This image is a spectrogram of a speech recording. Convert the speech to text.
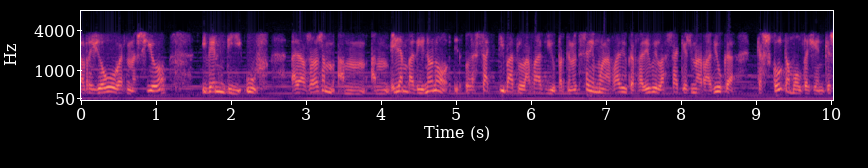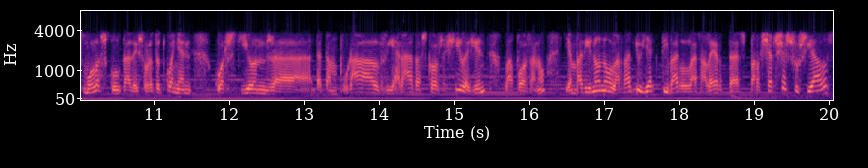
el regidor de Governació, i vam dir, uf, aleshores amb, amb, amb, ell em va dir, no, no, s'ha activat la ràdio, perquè nosaltres tenim una ràdio, que Ràdio Vilassar, que és una ràdio que, que escolta molta gent, que és molt escoltada, i sobretot quan hi ha qüestions eh, de temporal, riarades, coses així, la gent la posa, no? I em va dir, no, no, la ràdio ja ha activat les alertes. Per xarxes socials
